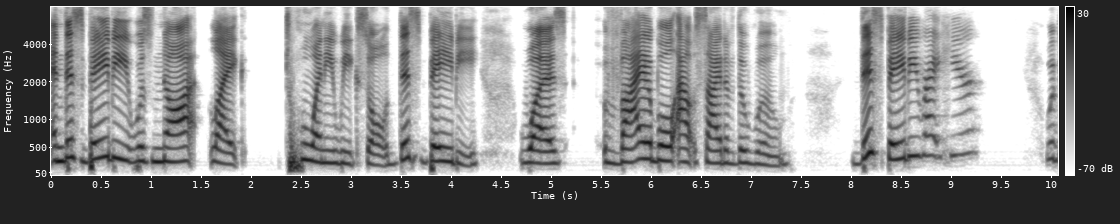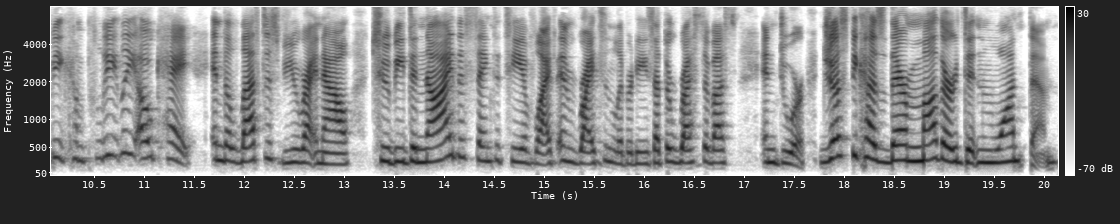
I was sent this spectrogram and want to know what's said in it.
And this baby was not like 20 weeks old. This baby was viable outside of the womb. This baby right here would be completely okay in the leftist view right now to be denied the sanctity of life and rights and liberties that the rest of us endure just because their mother didn't want them.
